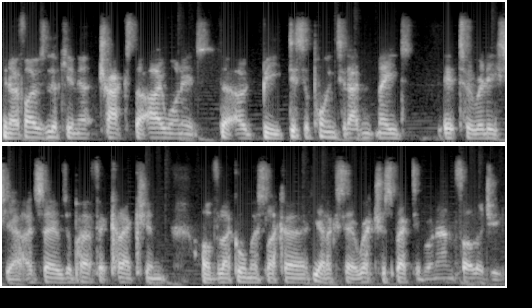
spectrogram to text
you know, if I was looking at tracks that I wanted that I'd be disappointed I hadn't made it to release yet, I'd say it was a perfect collection of like almost like a yeah, like I say, a retrospective or an anthology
